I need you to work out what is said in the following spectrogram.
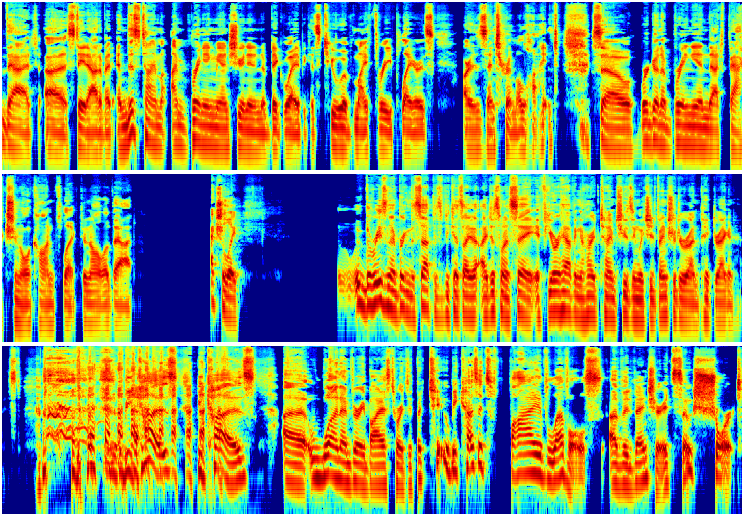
that uh, stayed out of it. And this time I'm bringing Manshoon in in a big way because two of my three players are Zhentarim aligned. So we're going to bring in that factional conflict and all of that. Actually, the reason I bring this up is because I, I just want to say if you're having a hard time choosing which adventure to run, pick Dragon Heist. because because uh, one, I'm very biased towards it, but two, because it's five levels of adventure. It's so short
